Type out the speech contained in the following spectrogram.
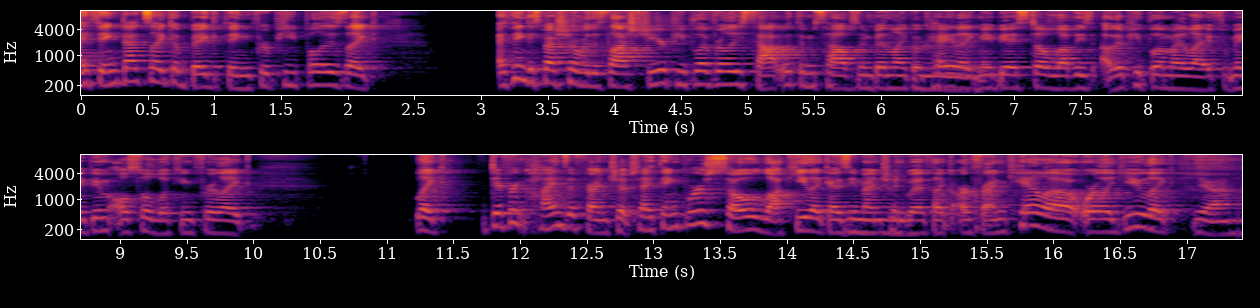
I think that's like a big thing for people is like, I think especially over this last year, people have really sat with themselves and been like, okay, like mm. maybe I still love these other people in my life, but maybe I'm also looking for like like different kinds of friendships. And I think we're so lucky, like as you mentioned mm. with like our friend Kayla or like you, like yeah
